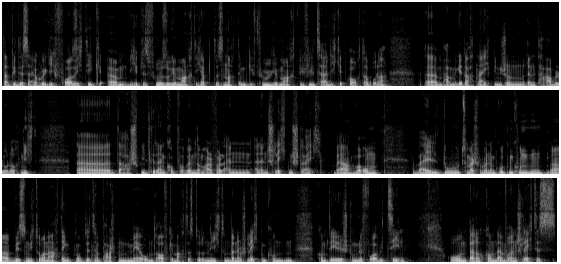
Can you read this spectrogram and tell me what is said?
Da bitte sei auch wirklich vorsichtig. Ähm, ich habe das früher so gemacht, ich habe das nach dem Gefühl gemacht, wie viel Zeit ich gebraucht habe oder ähm, habe mir gedacht, na, ich bin schon rentabel oder auch nicht. Äh, da spielte dein Kopf aber im Normalfall einen, einen schlechten Streich. Ja, warum? Weil du zum Beispiel bei einem guten Kunden ja, wirst du nicht drüber nachdenken, ob du jetzt ein paar Stunden mehr oben drauf gemacht hast oder nicht. Und bei einem schlechten Kunden kommt jede Stunde vor wie zehn. Und dadurch kommt einfach ein schlechtes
